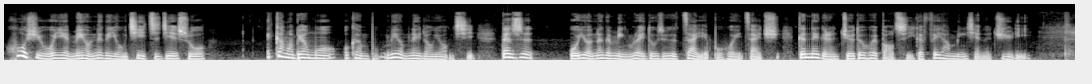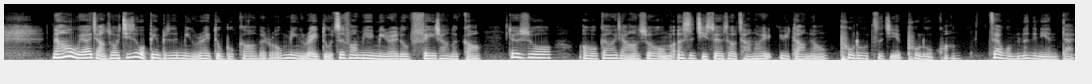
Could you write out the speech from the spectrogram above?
或许我也没有那个勇气直接说，哎，干嘛不要摸？我可能不没有那种勇气，但是。我有那个敏锐度，就是再也不会再去跟那个人，绝对会保持一个非常明显的距离。然后我要讲说，其实我并不是敏锐度不高的人，我敏锐度这方面敏锐度非常的高。就是说，哦，我刚刚讲到说，我们二十几岁的时候，常常会遇到那种暴露自己的暴露狂。在我们那个年代，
